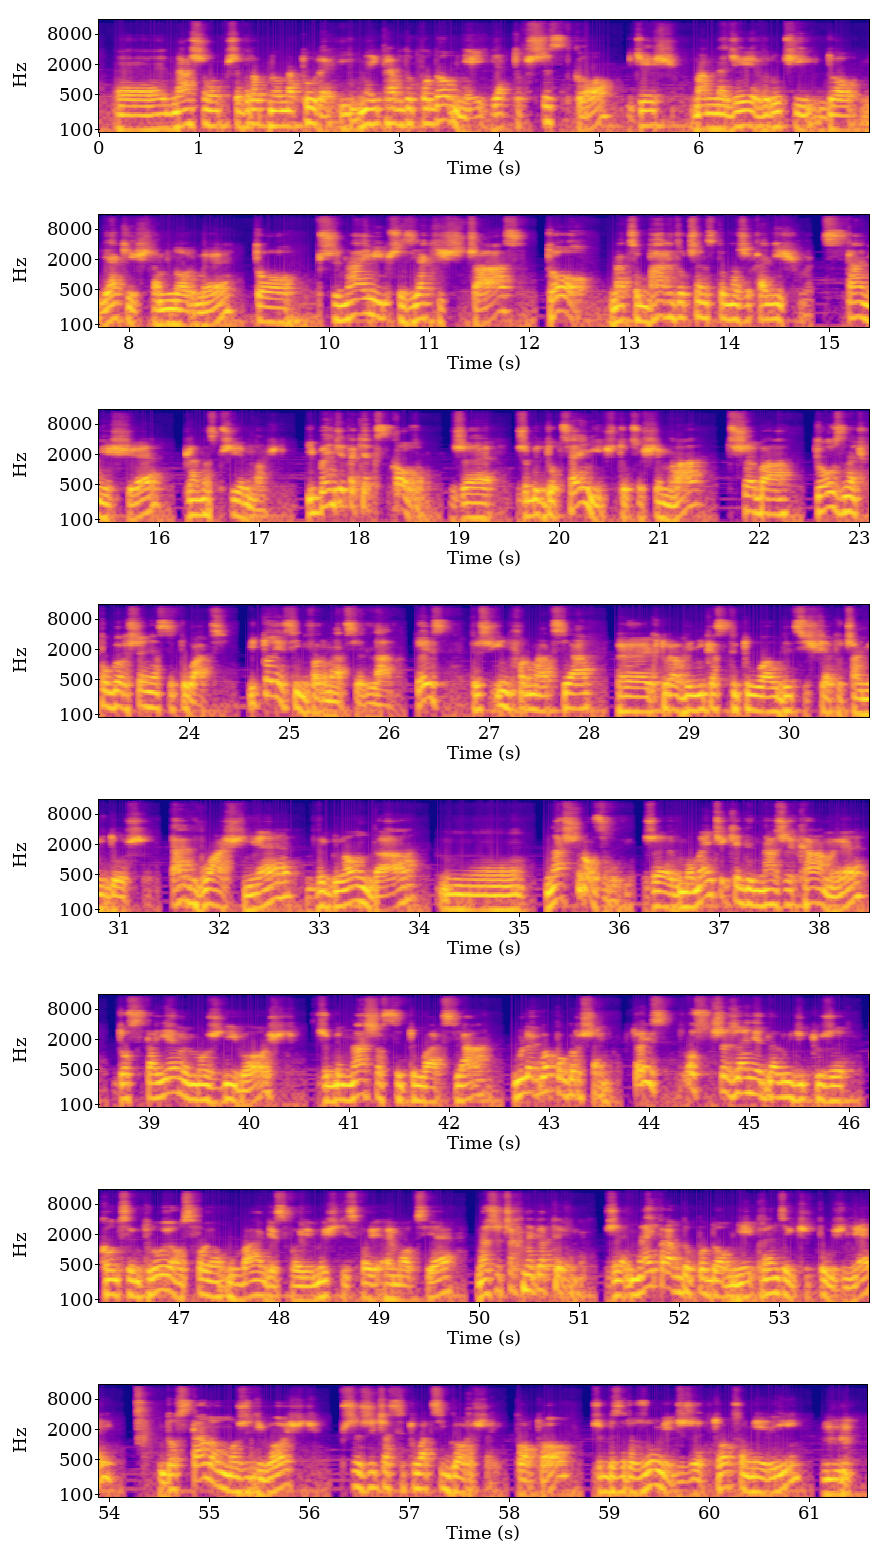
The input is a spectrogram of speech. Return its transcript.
naszą przewrotną naturę i najprawdopodobniej, jak to wszystko gdzieś, mam nadzieję, wróci do jakiejś tam normy, to przynajmniej przez jakiś czas to, na co bardzo często narzekaliśmy, stanie się dla nas przyjemnością. I będzie tak jak z kozą, że żeby docenić to, co się ma, trzeba doznać pogorszenia sytuacji. I to jest informacja dla nas. To jest też informacja, e, która wynika z tytułu audycji Świat oczami duszy. Tak właśnie wygląda mm, nasz rozwój, że w momencie, kiedy narzekamy, dostajemy możliwość żeby nasza sytuacja uległa pogorszeniu. To jest ostrzeżenie dla ludzi, którzy koncentrują swoją uwagę, swoje myśli, swoje emocje na rzeczach negatywnych, że najprawdopodobniej prędzej czy później dostaną możliwość przeżycia sytuacji gorszej, po to, żeby zrozumieć, że to, co mieli,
